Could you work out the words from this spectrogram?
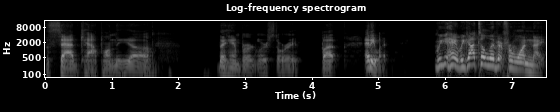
the sad cap on the uh the Hamburglar story. But anyway, We hey, we got to live it for one night.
